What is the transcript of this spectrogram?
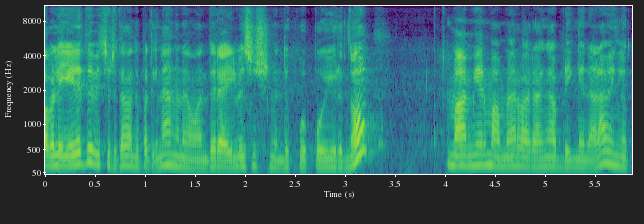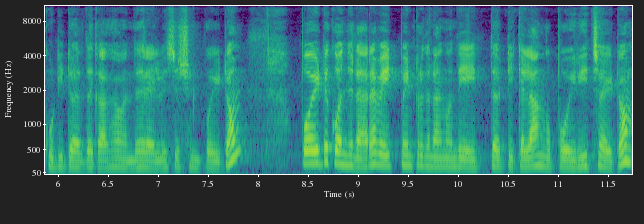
அவளை எழுதி வச்சுட்டு தான் வந்து பார்த்திங்கன்னா அங்கே நான் வந்து ரயில்வே ஸ்டேஷன் வந்து போயிருந்தோம். மாமியார் மாமனார் வராங்க அப்படிங்கிறனால அவங்கள கூட்டிகிட்டு வரதுக்காக வந்து ரயில்வே ஸ்டேஷன் போயிட்டோம். போயிட்டு கொஞ்ச நேரம் வெயிட் பண்ணிட்டு இருந்தோம் நாங்கள் வந்து எயிட் தேர்ட்டிக்கெல்லாம் அங்கே போய் ரீச் ஆகிட்டோம்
